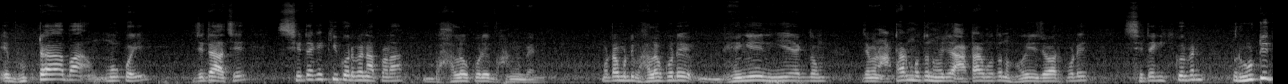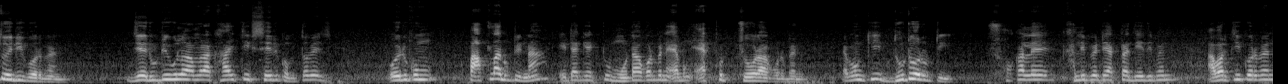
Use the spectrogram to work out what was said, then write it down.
এই ভুট্টা বা মকই যেটা আছে, সেটাকে কি করবেন আপনারা? ভালো করে ভাঙবেন। মোটামুটি ভালো করে ভেঙে নিয়ে একদম যেমন আটার মতন হয়ে যায়, আটার মতন হয়ে যাওয়ার পরে সেটাকে কী করবেন? রুটি তৈরি করবেন। যে রুটিগুলো আমরা খাই ঠিক সেরকম তবে ওইরকম পাতলা রুটি না, এটাকে একটু মোটা করবেন এবং এক ফুট চওড়া করবেন। এবং কি দুটো রুটি। সকালে খালি পেটে একটা দিয়ে দিবেন, আবার কি করবেন?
